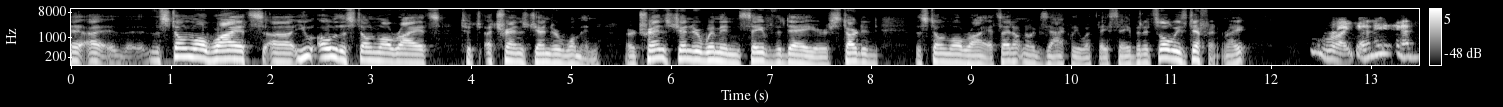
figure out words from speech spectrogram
uh, uh, the Stonewall riots uh, you owe the Stonewall riots to a transgender woman or transgender women saved the day or started the Stonewall riots. I don't know exactly what they say, but it's always different, right? Right, and it, and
